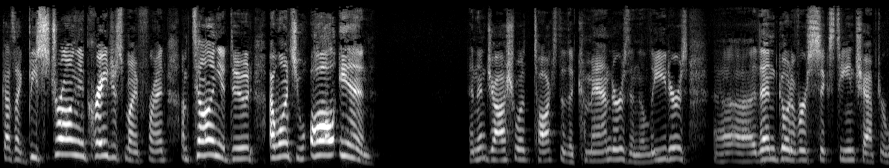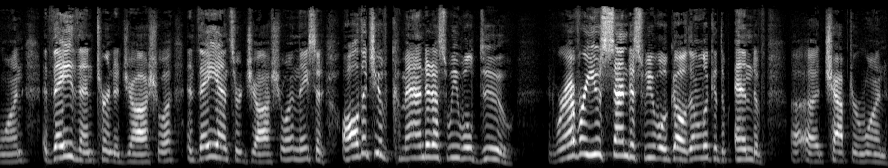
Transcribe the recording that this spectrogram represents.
God's like, Be strong and courageous, my friend. I'm telling you, dude, I want you all in. And then Joshua talks to the commanders and the leaders. Uh, then go to verse 16, chapter 1. They then turned to Joshua, and they answered Joshua, and they said, All that you have commanded us, we will do. And wherever you send us, we will go. Then look at the end of uh, uh, chapter 1.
